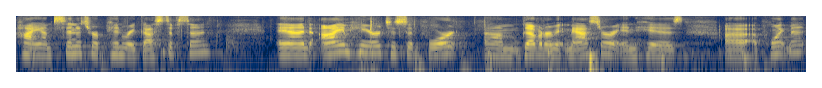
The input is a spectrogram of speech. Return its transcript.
Hi, I'm Senator Penry Gustafson, and I am here to support um, Governor McMaster in his uh, appointment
